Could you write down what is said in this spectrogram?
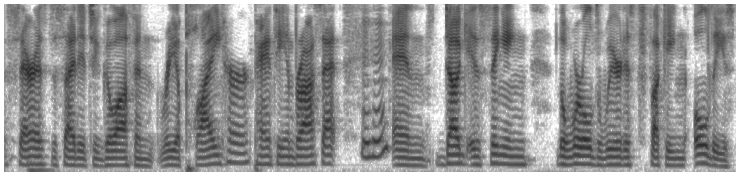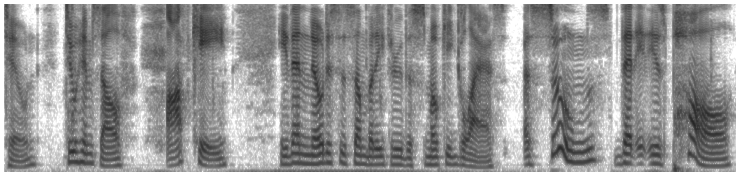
Sarah's decided to go off and reapply her panty and bra set, Mhm. and Doug is singing the world's weirdest fucking oldies tune to himself, off key. He then notices somebody through the smoky glass, assumes that it is Paul,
